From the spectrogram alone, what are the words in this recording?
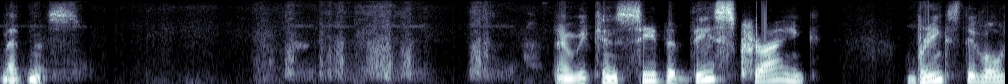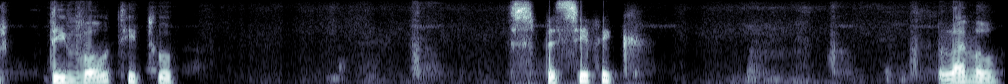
madness. And we can see that this crying brings devo- devotee to specific level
